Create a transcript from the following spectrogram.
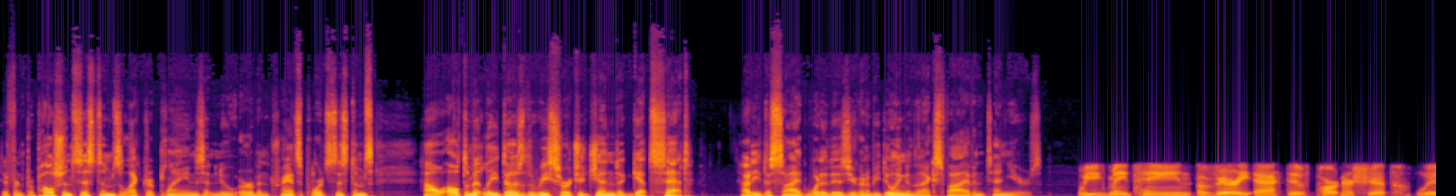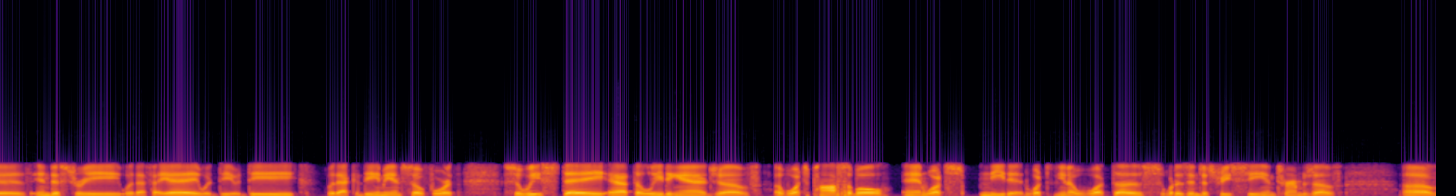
different propulsion systems, electric planes, and new urban transport systems. How ultimately does the research agenda get set? How do you decide what it is you're going to be doing in the next five and ten years? We maintain a very active partnership with industry, with FAA, with DoD, with academia, and so forth. So we stay at the leading edge of, of what's possible and what's needed. What you know, what does what does industry see in terms of of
